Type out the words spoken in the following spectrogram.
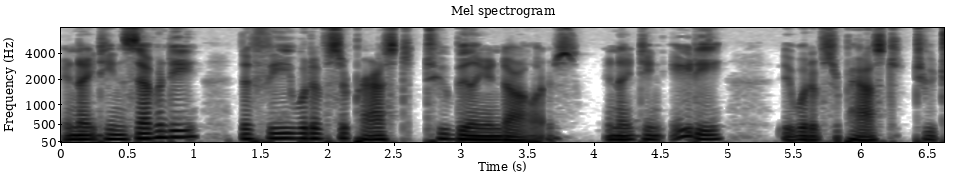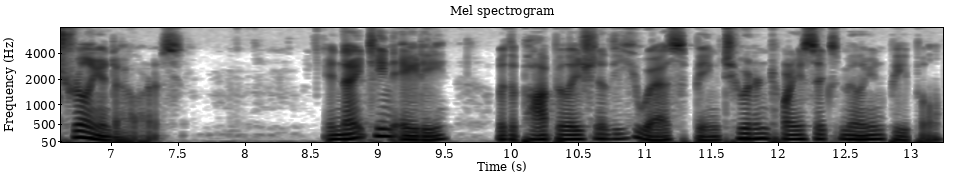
In 1970, the fee would have surpassed $2 billion. In 1980, it would have surpassed $2 trillion. In 1980, with the population of the US being 226 million people,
